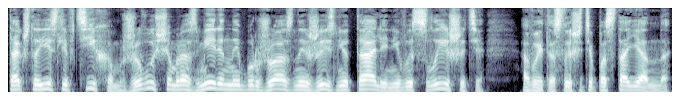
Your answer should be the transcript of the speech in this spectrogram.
Так что если в тихом, живущем размеренной буржуазной жизнью Таллине вы слышите, а вы это слышите постоянно,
